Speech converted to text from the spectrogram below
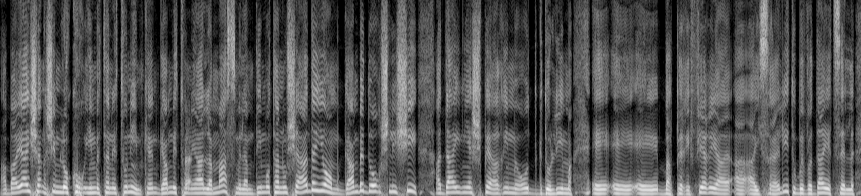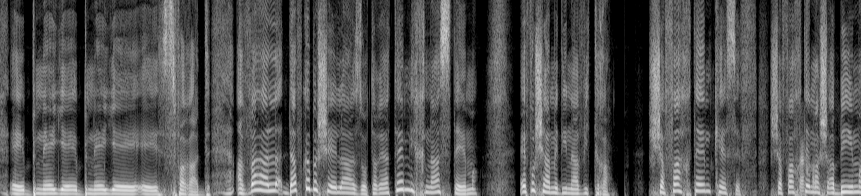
הבעיה היא שאנשים לא קוראים את הנתונים, כן? גם נתוני הלמ"ס מלמדים אותנו שעד היום, גם בדור שלישי, עדיין יש פערים מאוד גדולים אה, אה, אה, בפריפריה הישראלית, ובוודאי אצל אה, בני, אה, בני אה, אה, ספרד. אבל דווקא בשאלה הזאת, הרי אתם נכנסתם איפה שהמדינה ויתרה. שפכתם כסף, שפכתם נכון. משאבים, אה,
